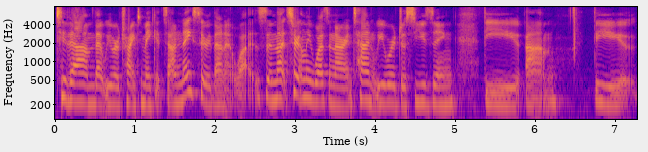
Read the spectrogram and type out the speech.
to them that we were trying to make it sound nicer than it was, and that certainly wasn't our intent. We were just using the um, the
